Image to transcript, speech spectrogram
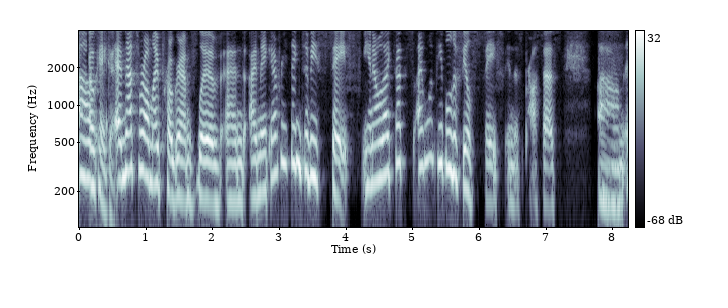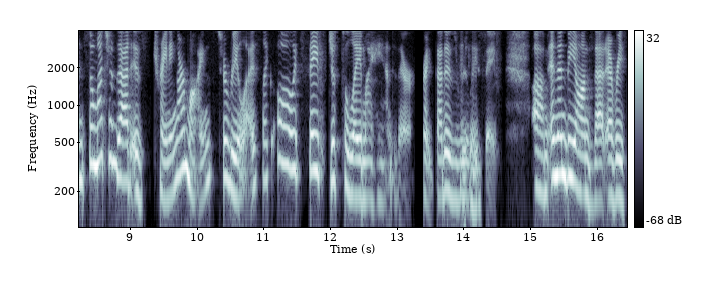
Um, okay, good. And that's where all my programs live. And I make everything to be safe. You know, like that's, I want people to feel safe in this process. Mm-hmm. Um, and so much of that is training our minds to realize, like, oh, it's safe just to lay my hand there, right? That is really mm-hmm. safe. Um, and then beyond that, every,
